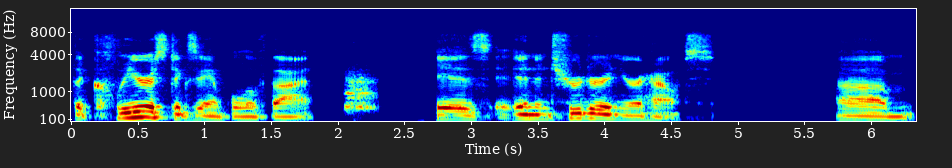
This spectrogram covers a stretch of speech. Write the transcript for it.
the clearest example of that is an intruder in your house. Um,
